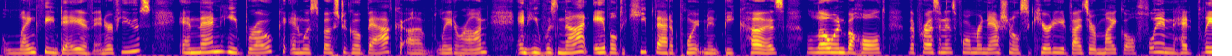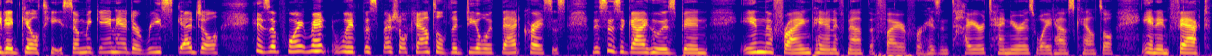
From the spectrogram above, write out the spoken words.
lengthy day of interviews, and then he broke and was supposed to go back uh, later on, and he was not able to keep that appointment because, lo and behold, the president's former national security advisor Michael Flynn had pleaded guilty. So McGahn had to reschedule his appointment with the special counsel to deal with that crisis. This is a guy who has been in the frying pan, if not the fire, for his entire tenure as White House counsel. And in fact,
